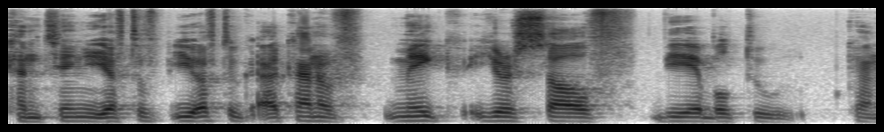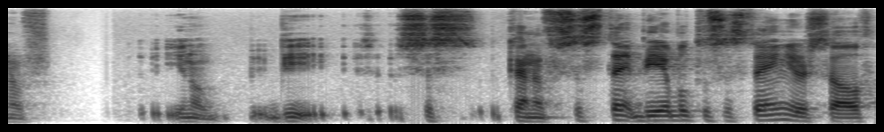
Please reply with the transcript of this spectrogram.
continue. You have to you have to uh, kind of make yourself be able to kind of you know be kind of sustain be able to sustain yourself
